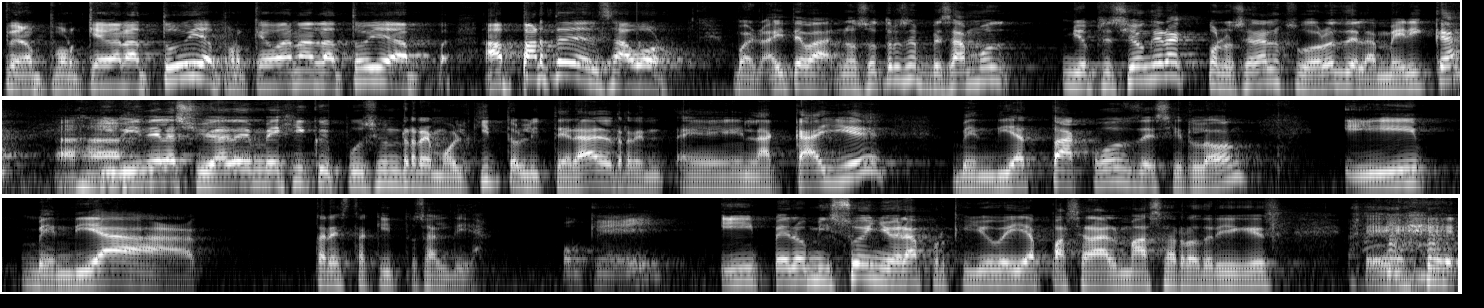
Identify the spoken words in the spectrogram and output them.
Pero ¿por qué va la tuya? ¿Por qué van a la tuya? Ap- Aparte del sabor. Bueno, ahí te va. Nosotros empezamos, mi obsesión era conocer a los jugadores del América Ajá. y vine a la Ciudad de México y puse un remolquito, literal, eh, en la calle, vendía tacos de cirlón y vendía tres taquitos al día. Ok. Y, pero mi sueño era porque yo veía pasar al Maza Rodríguez. eh,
